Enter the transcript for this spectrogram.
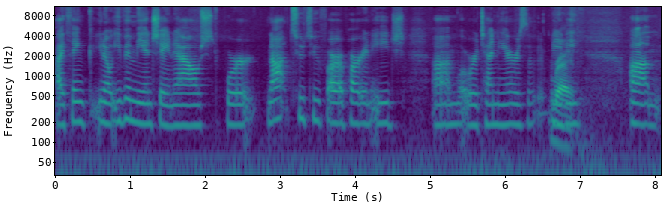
I think you know, even me and Shay now were not too too far apart in age. Um, what were ten years maybe. Right. Um,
